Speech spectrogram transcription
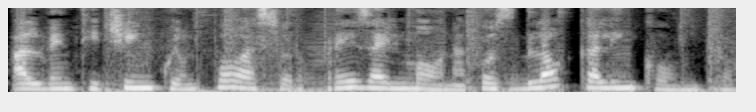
Al 25 un po' a sorpresa il Monaco sblocca l'incontro,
